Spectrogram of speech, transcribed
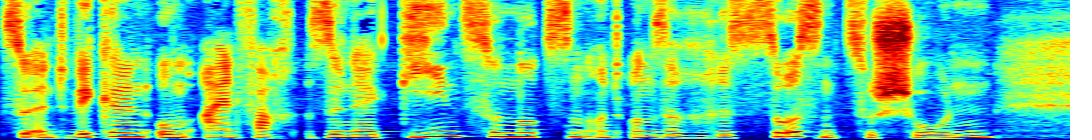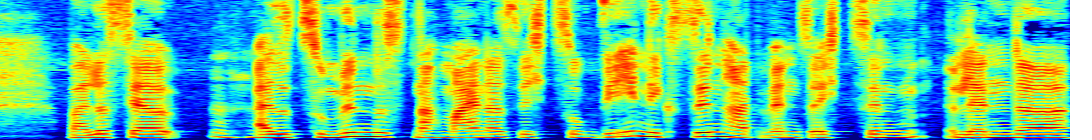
zu entwickeln, um einfach Synergien zu nutzen und unsere Ressourcen zu schonen. Weil es ja, mhm. also zumindest nach meiner Sicht, so wenig Sinn hat, wenn 16 Länder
